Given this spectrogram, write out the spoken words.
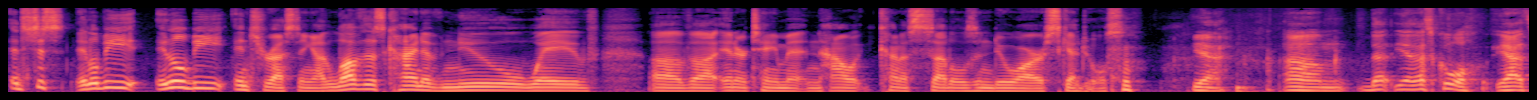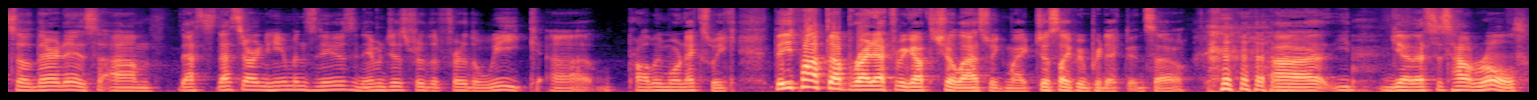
it's just it'll be it'll be interesting. I love this kind of new wave of uh, entertainment and how it kind of settles into our schedules. Yeah. Um that yeah, that's cool. Yeah, so there it is. Um that's that's our Inhumans news and images for the for the week. Uh probably more next week. These popped up right after we got the show last week, Mike, just like we predicted. So uh yeah, that's just how it rolls.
